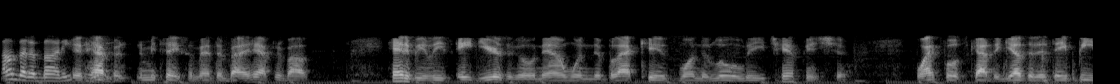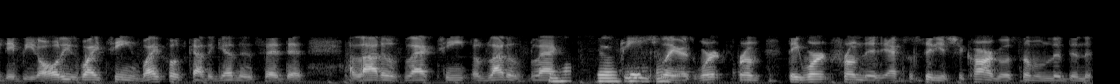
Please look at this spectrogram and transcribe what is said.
some of the money. It please. happened. Let me tell you something. About, it happened about had to be at least eight years ago now when the black kids won the little league championship. White folks got together that they beat. They beat all these white teams. White folks got together and said that a lot of those black team, a lot of those black Sure. team players weren't from. They weren't from the actual city of Chicago. Some of them lived in the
